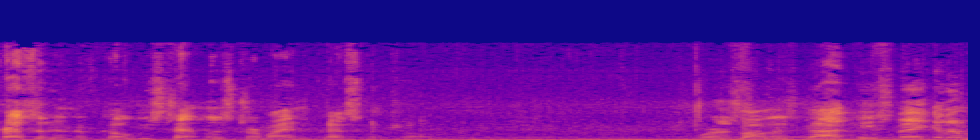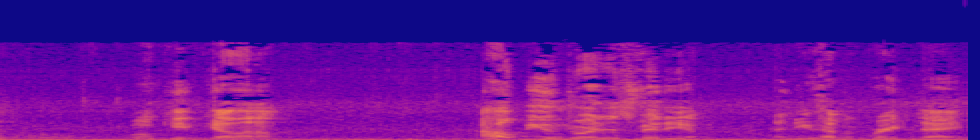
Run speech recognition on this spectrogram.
president of Coby's Tentless Termite and Pest Control. For as long as God keeps making them, we'll keep killing them. I hope you enjoyed this video, and you have a great day.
